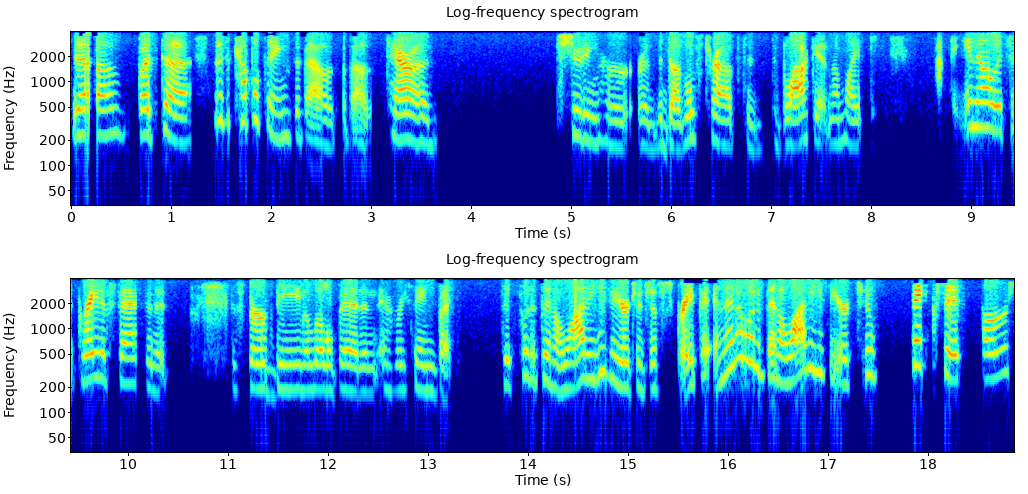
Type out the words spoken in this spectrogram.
Yeah, but uh there's a couple things about about Tara shooting her or the devil's trap to to block it, and I'm like, you know, it's a great effect and it disturbed Dean a little bit and everything, but it would have been a lot easier to just scrape it, and then it would have been a lot easier to fix it first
